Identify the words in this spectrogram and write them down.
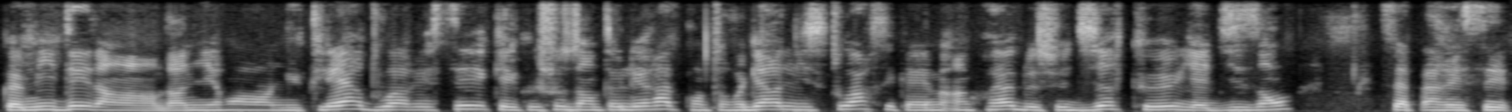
comme l'idée d'un Iran nucléaire doit rester quelque chose d'intolérable. Quand on regarde l'histoire, c'est quand même incroyable de se dire qu'il y a dix ans, ça paraissait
